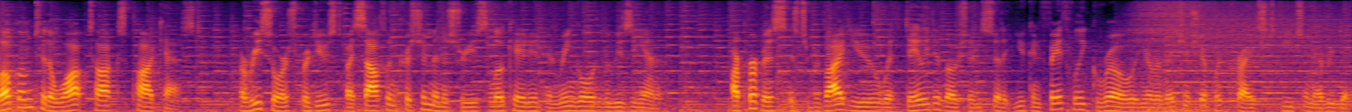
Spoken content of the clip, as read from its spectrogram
Welcome to the Walk Talks podcast, a resource produced by Southland Christian Ministries located in Ringgold, Louisiana. Our purpose is to provide you with daily devotions so that you can faithfully grow in your relationship with Christ each and every day.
